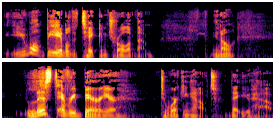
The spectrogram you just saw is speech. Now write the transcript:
you won't be able to take control of them. You know, list every barrier to working out that you have,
